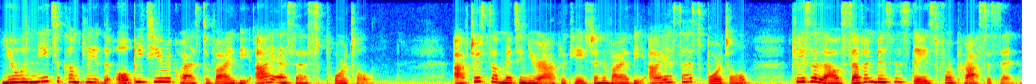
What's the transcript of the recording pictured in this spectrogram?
you will need to complete the OPT request via the ISS portal. After submitting your application via the ISS portal, please allow 7 business days for processing.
